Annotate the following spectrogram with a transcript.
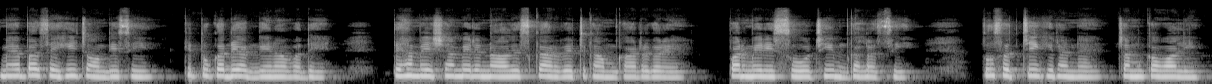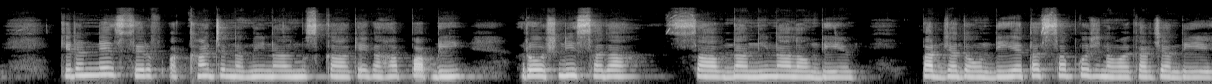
ਮੈਂ ਬਸ ਇਹੀ ਚਾਹੁੰਦੀ ਸੀ ਕਿ ਤੂੰ ਕਦੇ ਅੱਗੇ ਨਾ ਵਧੇ ਤੇ ਹਮੇਸ਼ਾ ਮੇਰੇ ਨਾਲ ਇਸ ਘਰ ਵਿੱਚ ਕੰਮ ਕਰ ਕਰੇ। ਪਰ ਮੇਰੀ ਸੋਚ ਹੀ ਗਲਤ ਸੀ। ਤੂੰ ਸੱਚੀ ਕਿਰਨ ਹੈ, ਚਮਕ ਵਾਲੀ। ਕਿਰਨ ਨੇ ਸਿਰਫ ਅੱਖਾਂ 'ਚ ਨਮੀ ਨਾਲ ਮੁਸਕਾ ਕੇ ਕਿਹਾ, ਭਾਬੀ, ਰੋਸ਼ਨੀ ਸਦਾ ਸਾਵਧਾਨੀ ਨਾਲ ਆਉਂਦੀ ਹੈ ਪਰ ਜਦ ਆਉਂਦੀ ਹੈ ਤਾਂ ਸਭ ਕੁਝ ਨਵਾਂ ਕਰ ਜਾਂਦੀ ਹੈ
